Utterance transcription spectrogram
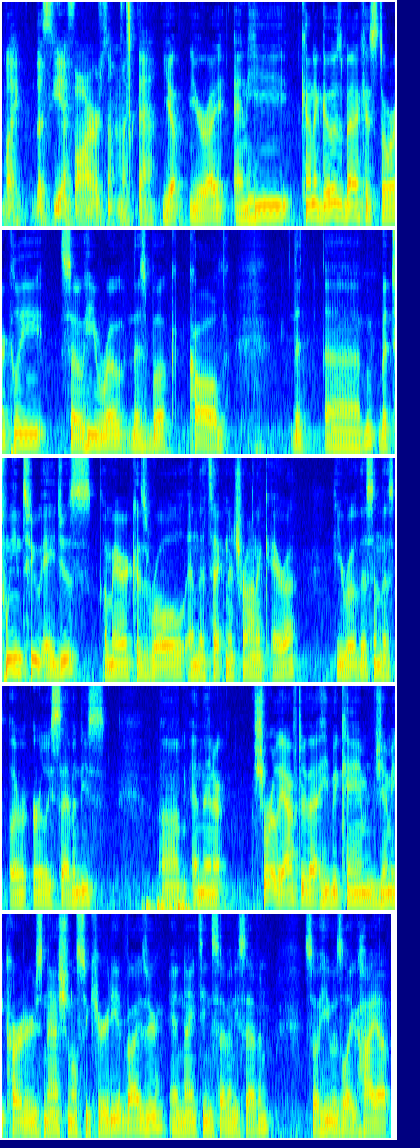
like the CFR or something like that. Yep, you're right. And he kind of goes back historically. So he wrote this book called "The uh, Between Two Ages: America's Role in the Technotronic Era." He wrote this in the early '70s, um, and then uh, shortly after that, he became Jimmy Carter's national security advisor in 1977. So he was like high up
